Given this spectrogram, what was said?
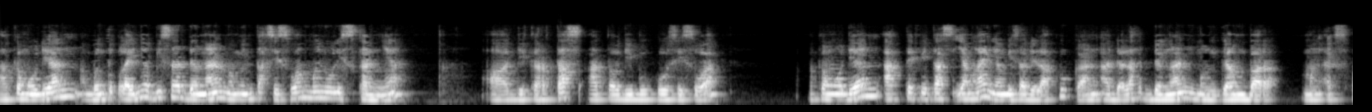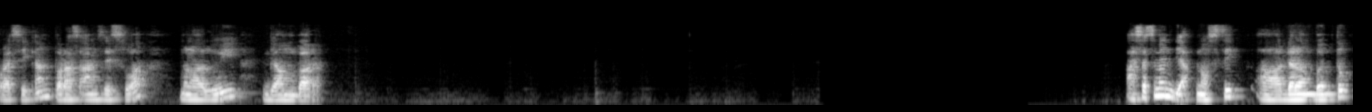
uh, kemudian bentuk lainnya bisa dengan meminta siswa menuliskannya uh, di kertas atau di buku siswa, Kemudian aktivitas yang lain yang bisa dilakukan adalah dengan menggambar, mengekspresikan perasaan siswa melalui gambar. Asesmen diagnostik uh, dalam bentuk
